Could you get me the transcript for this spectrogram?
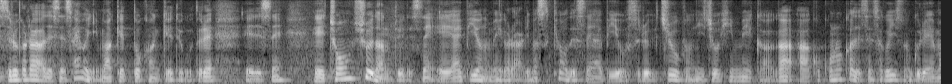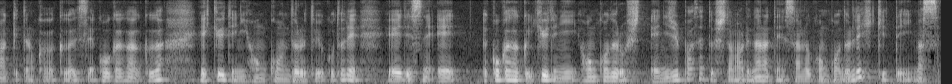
それからですね、最後にマーケット関係ということで、えー、ですね、えー、チョン集団というですね、IPO の銘柄あります。今日ですね、IPO をする中国の日用品メーカーが、9日ですね、昨日のグレーマーケットの価格がですね、高価価格が9.2香港ドルということで、えー、ですね、えー高価格9.2香港ドルを20%下回る7.36香港ドルで引けています。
